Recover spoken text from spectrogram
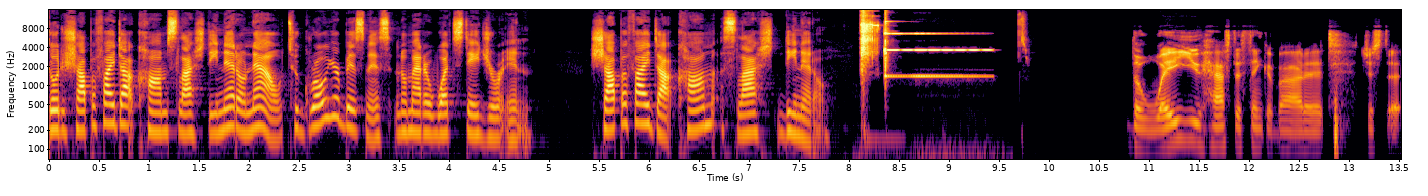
Go to shopify.com slash dinero now to grow your business no matter what stage you're in. Shopify.com slash dinero. The way you have to think about it, just a,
